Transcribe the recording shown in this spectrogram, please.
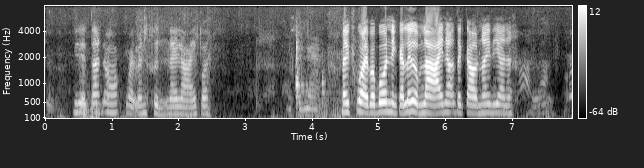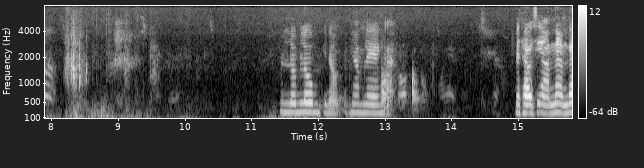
สูงมีแต่ตัดออกวัดมันขึ้นหลายๆก่อนมันเป็นยากใบกล้วยปลาบนนี่ก็เริ่มหลายเนาะแต่เก่าน้อยเดียวนะมันล่มๆพี่น้องยามแรงกะไม่เท่าสิอาบน้ำได้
